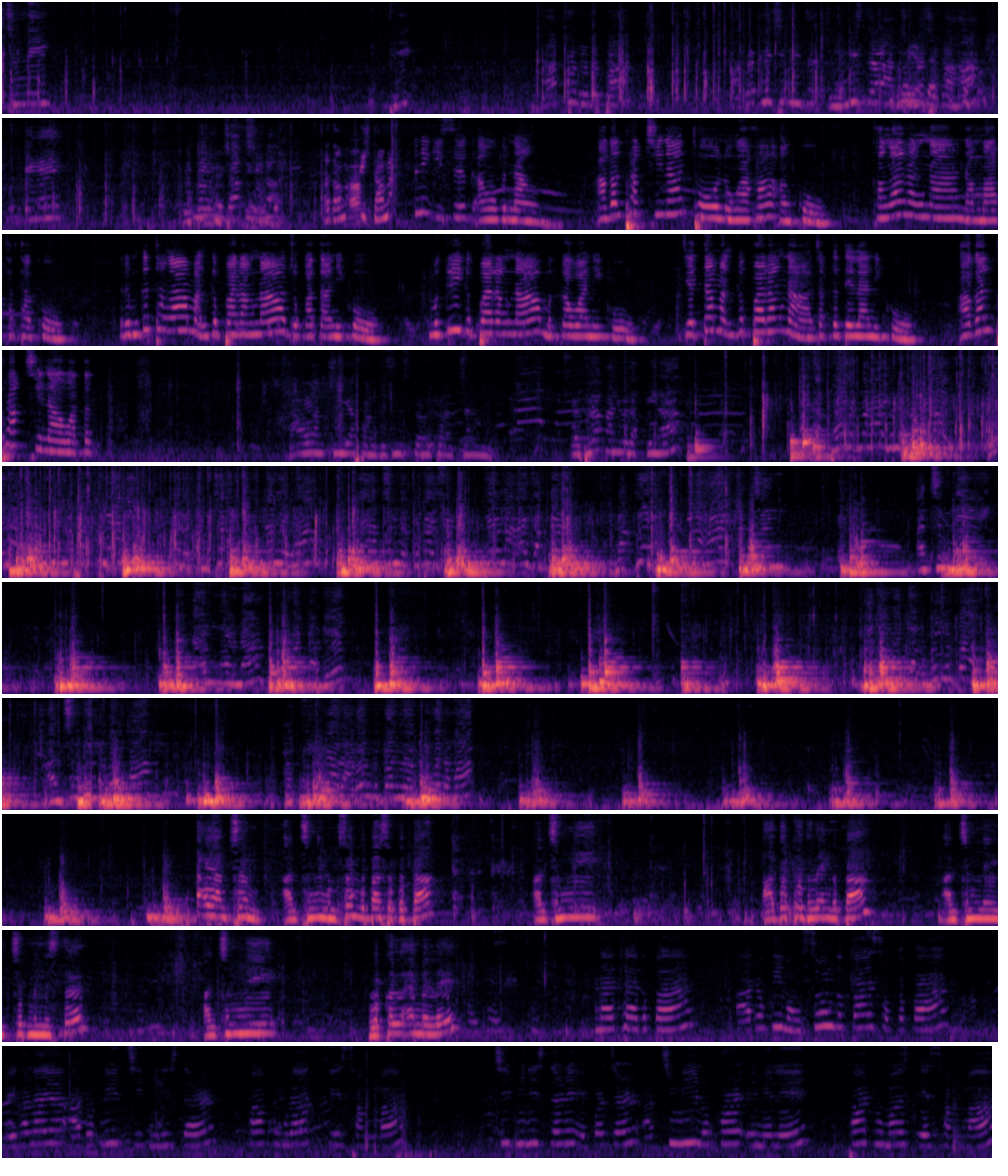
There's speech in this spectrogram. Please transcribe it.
Eh Ni gisig ang ugnang. Agan prakchina to nungaha angko. Kangarang na nama katako. Rimgat tanga man keparang na jokatani ko. Megri keparang na megkawani ko. Jeta man keparang na jaketelani ko. Agan prakchina watat Kawan Cia Foundation Stone Kuancing Obrak kan yudak kina Ajak balik na Ancing ni Ang ngayon tahu ancin ancin ni mungsong gupa sukupa ancin ni adik itu leng gupa ancin ni chief minister. Ancin ni local MLA nak cakap gupa adik ni mungsong gupa sukupa Meghalaya adik ni chief minister? Pak Kumrat K. Sangma. Chief minister ni aperture ancin local MLA Pak Thomas K. Sangma.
